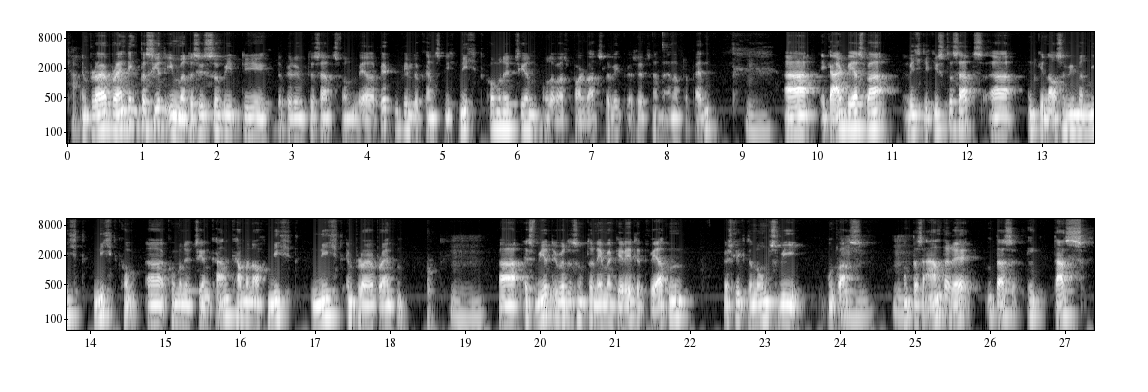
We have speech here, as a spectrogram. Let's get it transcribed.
klar. Employer Branding passiert immer. Das ist so wie die, der berühmte Satz von Vera Birkenbill, du kannst nicht nicht kommunizieren, oder was Paul Watzlawick, wer jetzt einer der beiden. Mhm. Äh, egal wer es war, richtig ist der Satz. Äh, und genauso wie man nicht nicht kom äh, kommunizieren kann, kann man auch nicht nicht Employer branden. Mhm. Äh, es wird über das Unternehmen geredet werden. Es liegt an uns, wie und was. Mhm. Mhm. Und das andere, das, das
